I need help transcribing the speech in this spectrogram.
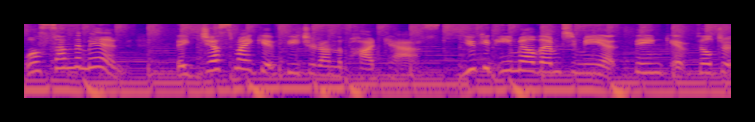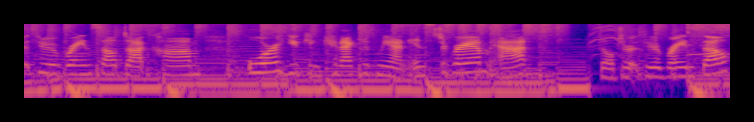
Well, send them in. They just might get featured on the podcast. You can email them to me at think at filteritthroughabraincell.com or you can connect with me on Instagram at filteritthroughabraincell.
